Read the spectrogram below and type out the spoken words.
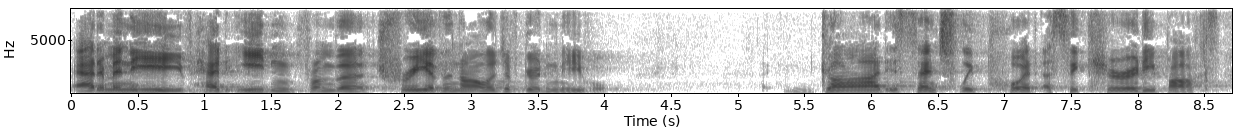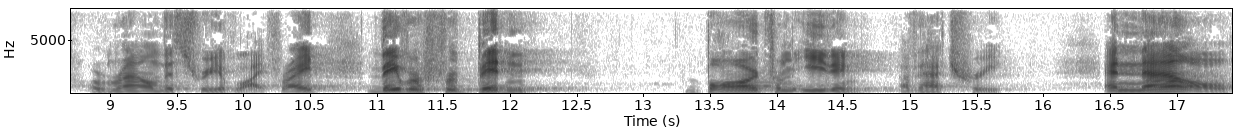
Adam and Eve had eaten from the tree of the knowledge of good and evil, God essentially put a security box around this tree of life, right? They were forbidden, barred from eating of that tree. And now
